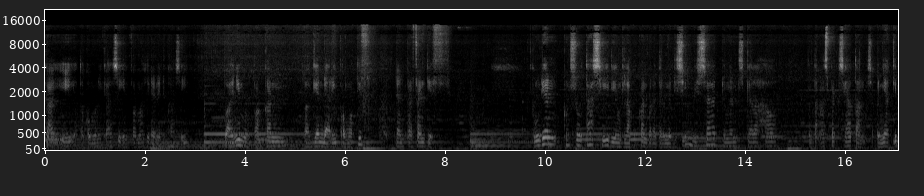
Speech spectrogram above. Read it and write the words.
KII atau komunikasi, informasi dan edukasi bahwa ini merupakan bagian dari promotif dan preventif Kemudian konsultasi yang dilakukan pada telemedicine bisa dengan segala hal tentang aspek kesehatan, bisa penyakit,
